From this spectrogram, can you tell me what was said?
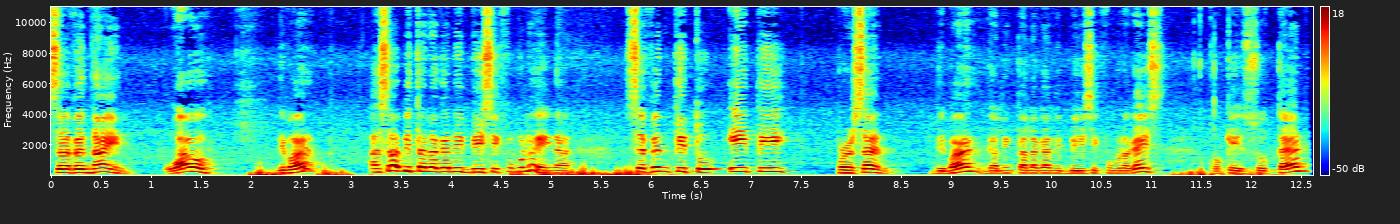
7, 9. Wow! Di ba? Ang sabi talaga ni basic formula eh, na 70 to 80%. Di ba? Galing talaga ni basic formula guys. Okay, so 10.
